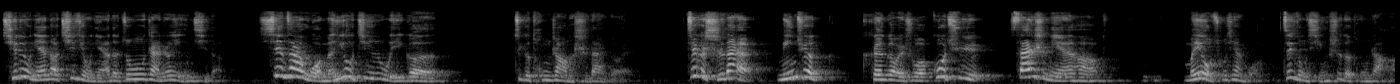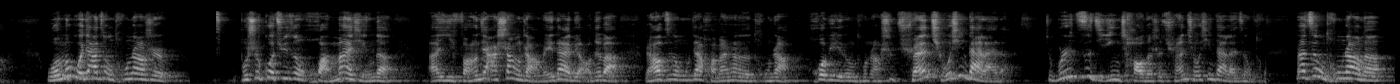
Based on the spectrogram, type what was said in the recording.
七六年到七九年的中东战争引起的。现在我们又进入了一个这个通胀的时代，各位，这个时代明确跟各位说，过去三十年哈没有出现过这种形式的通胀啊。我们国家这种通胀是不是过去这种缓慢型的啊？以房价上涨为代表，对吧？然后这种物价缓慢上的通胀，货币这种通胀是全球性带来的，就不是自己印钞的，是全球性带来这种通。那这种通胀呢？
